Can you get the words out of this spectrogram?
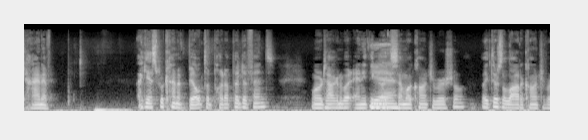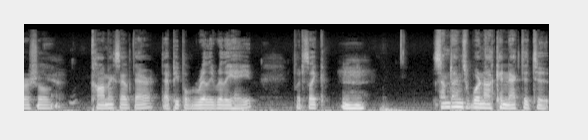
kind of. I guess we're kind of built to put up a defense when we're talking about anything yeah. like somewhat controversial. Like there's a lot of controversial yeah. comics out there that people really really hate, but it's like mm-hmm. sometimes we're not connected to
